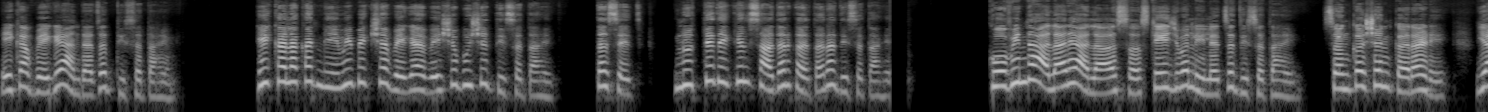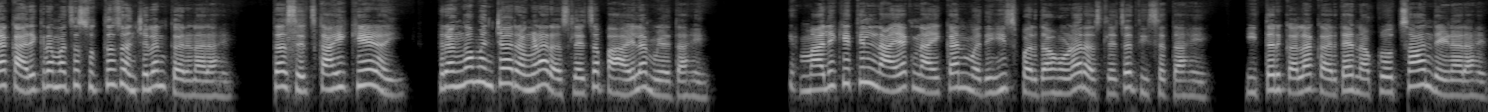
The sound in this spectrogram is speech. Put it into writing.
एका वेगळ्या अंदाजात दिसत आहे. हे कलाकार नेहमीपेक्षा वेगळ्या वेशभूषेत दिसत आहेत. तसेच नृत्य देखील सादर करताना दिसत आहे गोविंद आला रे आला असं स्टेजवर लिहिल्याचं दिसत आहे. संकर्षण कराडे या कार्यक्रमाचं सूत्रसंचलन करणार आहे. तसेच काही खेळही रंगमंचावर रंगणार असल्याचं पाहायला मिळत आहे. मालिकेतील नायक नायिकांमध्ये ही स्पर्धा होणार असल्याचं दिसत आहे. इतर कलाकार त्यांना प्रोत्साहन देणार आहेत.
